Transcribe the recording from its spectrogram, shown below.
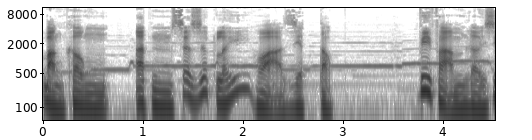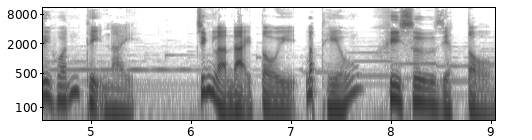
bằng không ắt sẽ rước lấy họa diệt tộc. Vi phạm lời di huấn thị này chính là đại tội bất hiếu khi sư diệt tổ.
